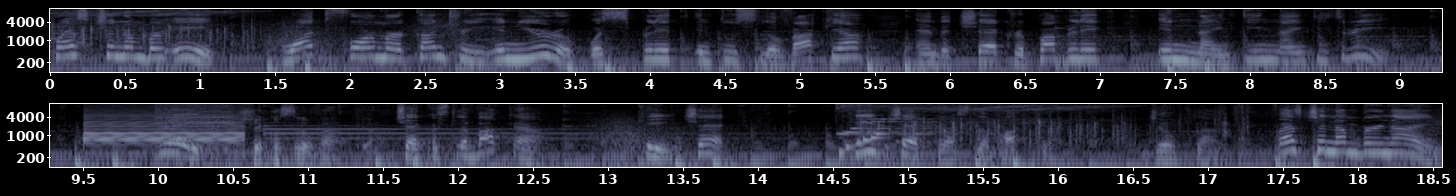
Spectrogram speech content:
Question number eight. What former country in Europe was split into Slovakia and the Czech Republic in 1993? Drake. Czechoslovakia. Czechoslovakia. K. Czech. K. Czechoslovakia. Joke lang. Question number nine.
